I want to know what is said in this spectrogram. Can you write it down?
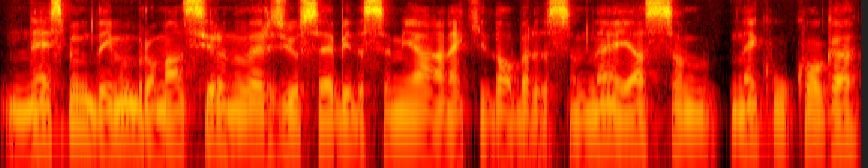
ne smem da imam romansiranu verziju sebi, da sam ja neki dobar, da sam ne, ja sam neko u koga,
